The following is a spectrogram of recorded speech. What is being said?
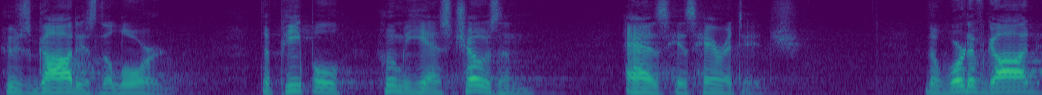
whose God is the Lord, the people whom he has chosen as his heritage. The Word of God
